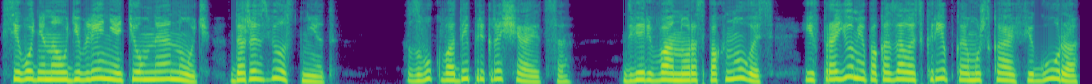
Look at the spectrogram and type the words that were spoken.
Сегодня, на удивление, темная ночь, даже звезд нет. Звук воды прекращается. Дверь в ванну распахнулась, и в проеме показалась крепкая мужская фигура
